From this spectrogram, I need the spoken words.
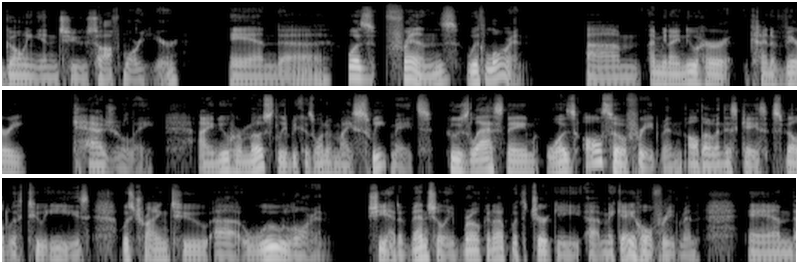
going into sophomore year, and uh, was friends with Lauren. Um, I mean, I knew her kind of very casually. I knew her mostly because one of my suite mates, whose last name was also Friedman, although in this case spelled with two E's, was trying to uh, woo Lauren. She had eventually broken up with Jerky uh, McAhole Friedman, and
